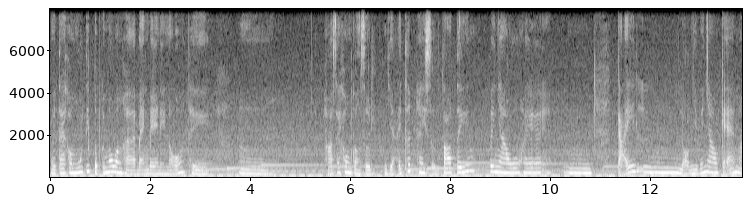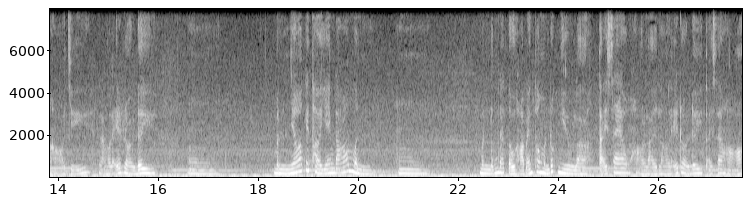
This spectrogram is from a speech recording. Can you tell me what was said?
người ta không muốn tiếp tục cái mối quan hệ bạn bè này nữa thì um, họ sẽ không cần sự giải thích hay sự to tiếng với nhau hay um, cãi lộn gì với nhau cả mà họ chỉ lặng lẽ rời đi. Um, mình nhớ cái thời gian đó mình um, mình cũng đã tự hỏi bản thân mình rất nhiều là tại sao họ lại lặng lẽ rời đi, tại sao họ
